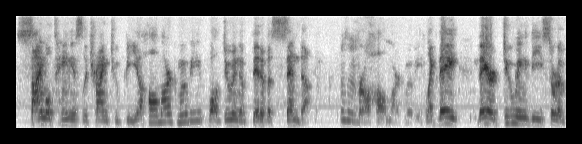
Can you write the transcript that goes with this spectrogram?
simultaneously trying to be a Hallmark movie while doing a bit of a send up Mhm. for a Hallmark movie. Like they they are doing the sort of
